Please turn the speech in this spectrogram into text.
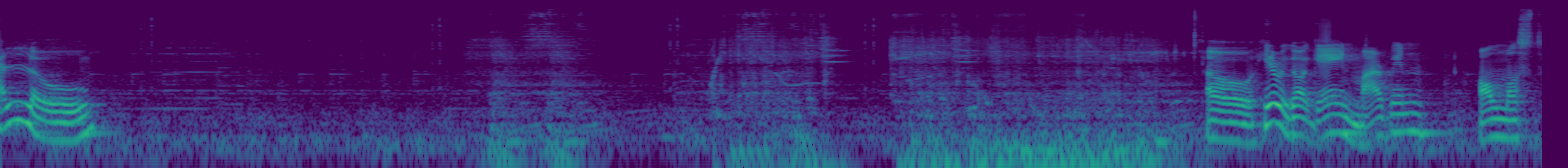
Hello. Oh, here we go again. Marvin almost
